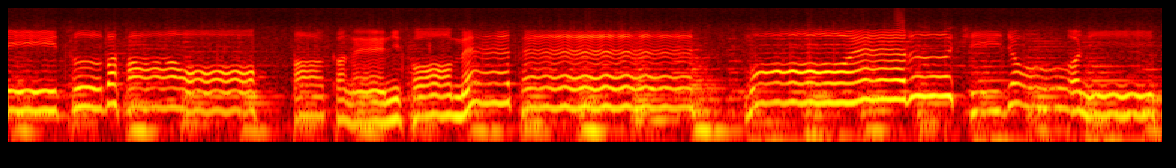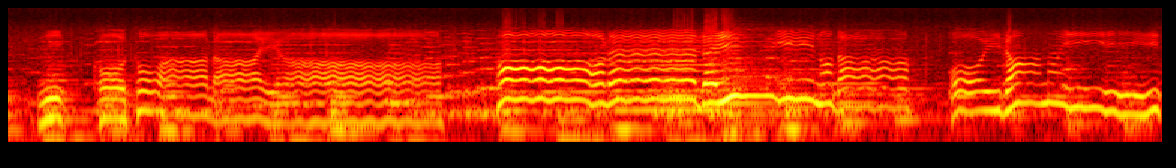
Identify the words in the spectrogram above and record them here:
い翼を茜に染めて燃える地上ににっこと笑や。それでいいのだおいらの一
